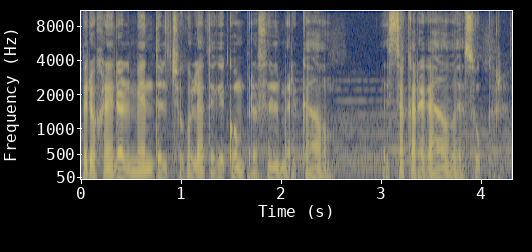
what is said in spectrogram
pero generalmente el chocolate que compras en el mercado está cargado de azúcar.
